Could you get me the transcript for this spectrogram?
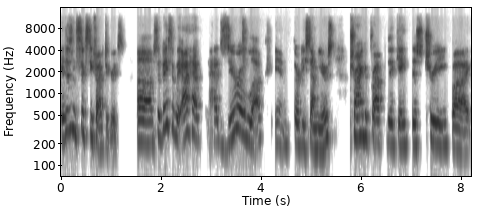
It isn't 65 degrees. Um, so basically, I have had zero luck in 30 some years trying to propagate this tree by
